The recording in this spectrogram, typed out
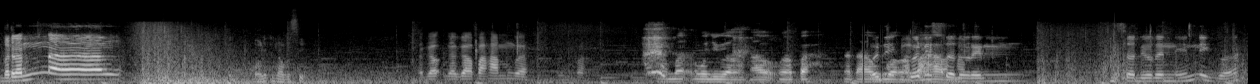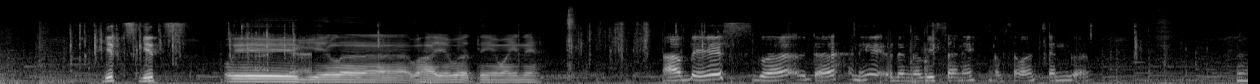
berenang. Olik kenapa sih? Gagal, gagal paham gua. Sumpah. Sama gua juga nggak tahu ngapa. Nggak tahu Gua, gua nggak gua paham. disodorin disodorin ini gua. Gits gits. Wih, gila. Bahaya banget nih mainnya. Habis gua udah nih udah nggak bisa nih nggak bisa konsen gua. Gila,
